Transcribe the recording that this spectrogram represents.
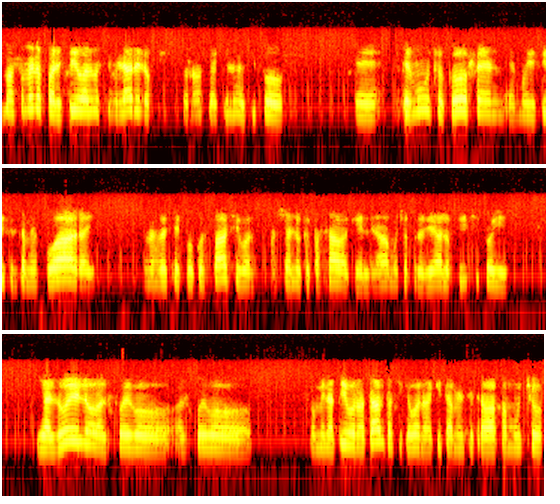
más o menos parecido, algo similar es lo físico, ¿no? Que aquí los equipos eh, mucho, cogen, es muy difícil también jugar, hay, unas veces poco espacio y bueno, allá es lo que pasaba, que le daba mucha prioridad a lo físico y, y al duelo, al juego, al juego combinativo no tanto, así que bueno, aquí también se trabaja mucho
